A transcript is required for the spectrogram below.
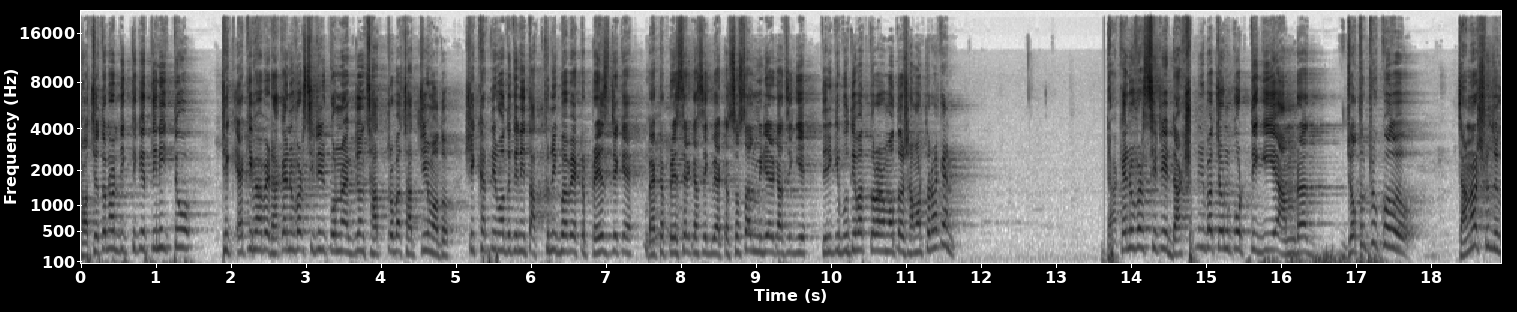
সচেতনার দিক থেকে, তিনি তো ঠিক একইভাবে ঢাকা ইউনিভার্সিটির কোনো একজন ছাত্র বা ছাত্রীর মতো, শিক্ষার্থীর মতো তিনি তাৎক্ষণিকভাবে একটা প্রেস ডেকে বা একটা প্রেসের কাছে গিয়ে, একটা সোশ্যাল মিডিয়ার কাছে গিয়ে তিনি কি প্রতিবাদ করার মতো সামর্থ্য রাখেন? ঢাকা ইউনিভার্সিটি ডাকসু নির্বাচন করতে গিয়ে আমরা যতটুকু জানার সুযোগ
